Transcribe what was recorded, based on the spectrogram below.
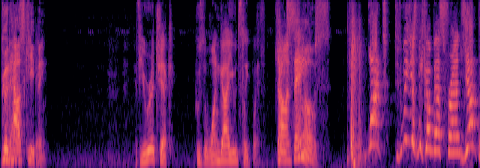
Good housekeeping. If you were a chick, who's the one guy you would sleep with? John Stamos. What? Did we just become best friends? Yup.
